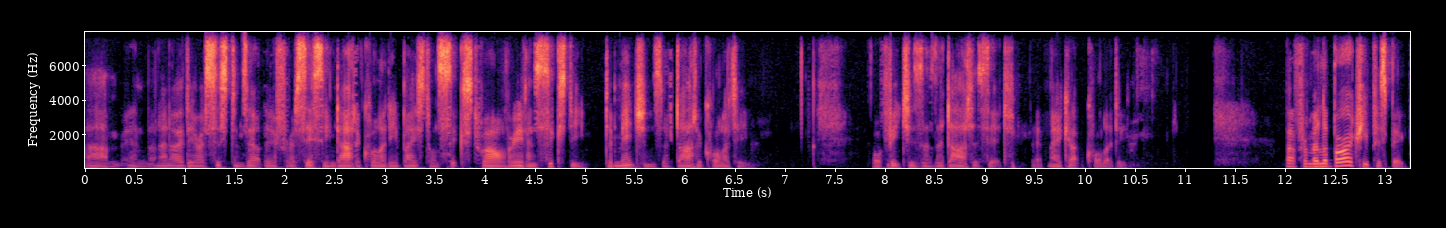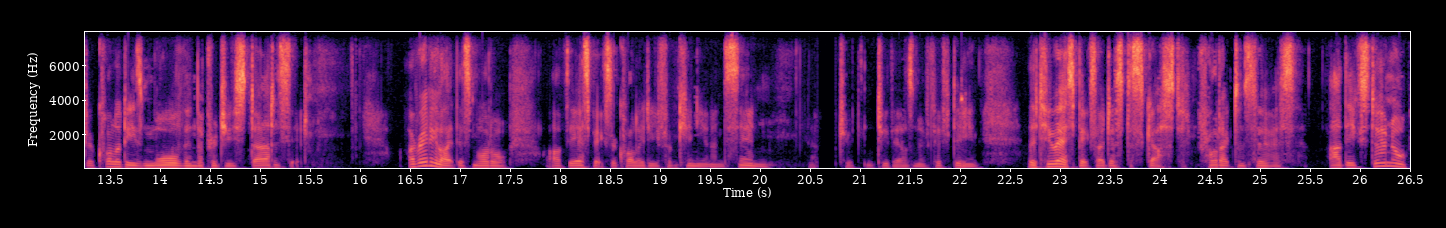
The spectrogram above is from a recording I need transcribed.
Um, and, and, I know there are systems out there for assessing data quality based on 6, 12, or even 60 dimensions of data quality or features of the data set that make up quality. But from a laboratory perspective, quality is more than the produced data set. I really like this model of the aspects of quality from Kenyon and Sen uh, in 2015. The two aspects I just discussed, product and service, are the external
